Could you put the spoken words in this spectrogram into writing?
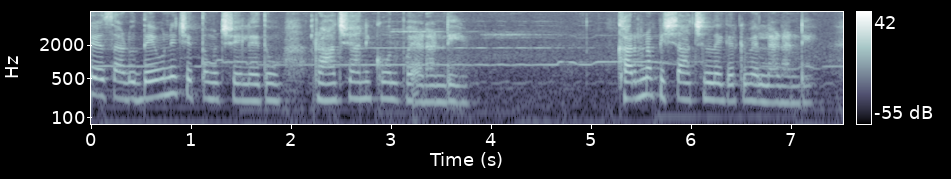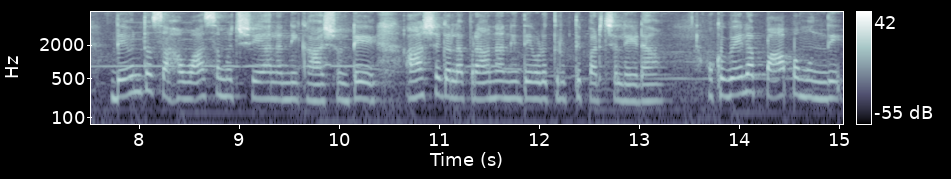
చేశాడు దేవుని చిత్తము చేయలేదు. రాజ్యాన్ని కోల్పోయాడండి. కర్ణ పిశాచుల దగ్గరికి వెళ్ళాడండి. దేవునితో సహవాసము చేయాలని నీకు ఆశ ఉంటే ఆశ గల ప్రాణాన్ని దేవుడు తృప్తిపరచలేడా? ఒకవేళ పాపం ఉంది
